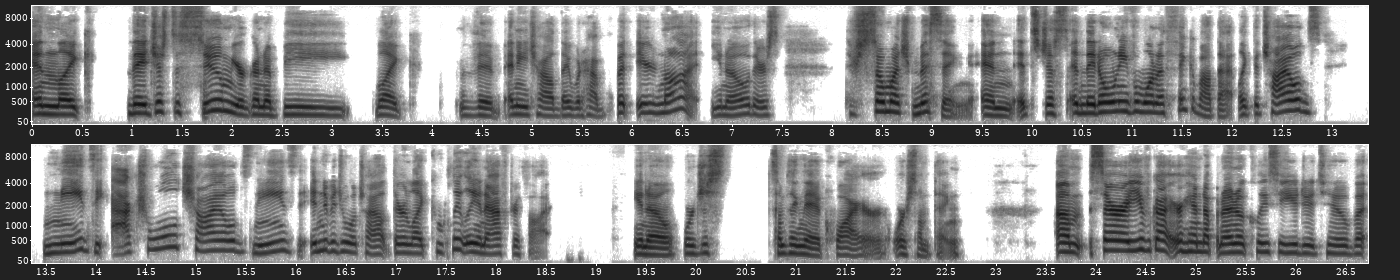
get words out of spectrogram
And like they just assume you're going to be like the any child they would have, but you're not, you know, there's there's so much missing and it's just and they don't even want to think about that. Like the child's needs, the actual child's needs, the individual child, they're like completely an afterthought. You know, we're just something they acquire or something. Um, Sarah, you've got your hand up, and I know Khaleesi, you do too, but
